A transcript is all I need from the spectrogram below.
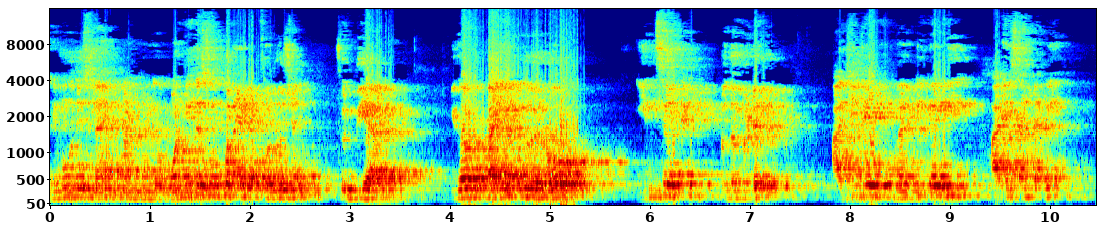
Remove this line and only the supernatant solution should be added. You have to tie it to a rope, insert it to the middle, agitate vertically, horizontally.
